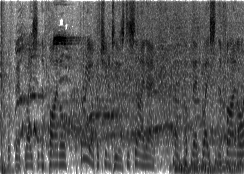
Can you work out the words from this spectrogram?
and book their place in the final. Three opportunities to side out and book their place in the final.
